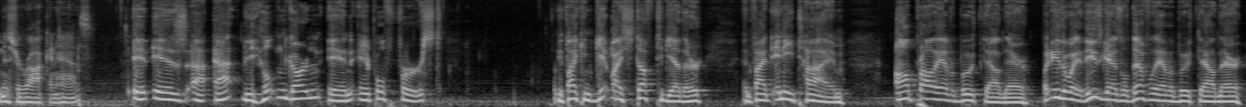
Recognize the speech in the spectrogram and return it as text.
Mr. Rockin has. It is uh, at the Hilton Garden in April 1st if I can get my stuff together and find any time, I'll probably have a booth down there. But either way, these guys will definitely have a booth down there.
